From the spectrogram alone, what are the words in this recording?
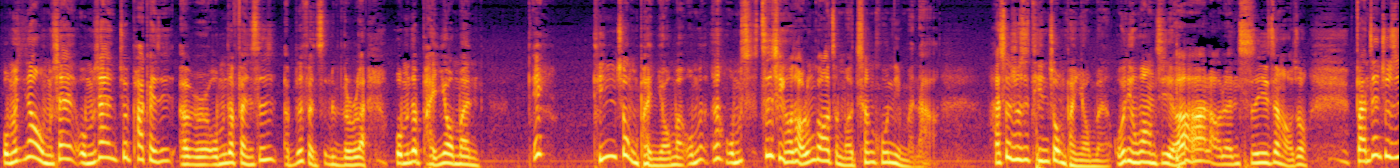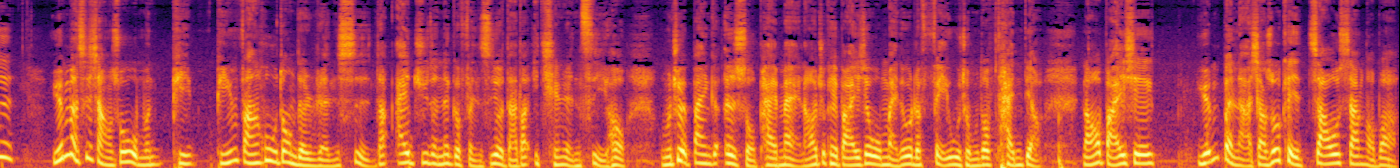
我们那我们现在我们现在就 Podcast 呃不是我们的粉丝呃不是粉丝不是我们的朋友们，哎，听众朋友们，我们呃我们是之前有讨论过要怎么称呼你们啊？还是就是听众朋友们？我有点忘记了啊，老人失忆症好重。反正就是原本是想说我们频频繁互动的人士，他 IG 的那个粉丝有达到一千人次以后，我们就会办一个二手拍卖，然后就可以把一些我买过的废物全部都摊掉，然后把一些。原本啊想说可以招商，好不好？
